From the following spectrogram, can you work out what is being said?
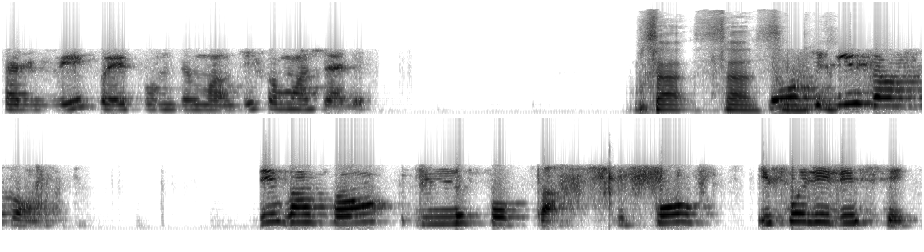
saluer, et pour me demander comment j'allais. Ça, ça, Donc, des enfants. Des enfants, il ne faut pas. Il faut, il faut les laisser.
